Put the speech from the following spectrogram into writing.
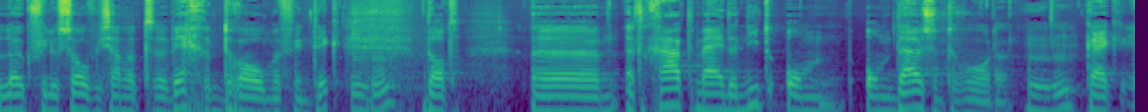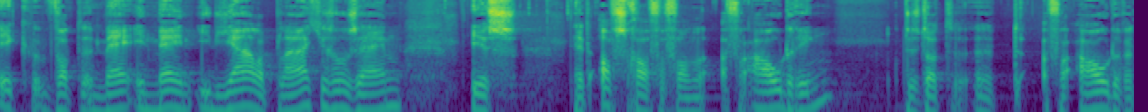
leuk filosofisch aan het wegdromen, vind ik. Mhm. Dat het gaat mij er niet om, om duizend te worden. Mhm. Kijk, ik, wat mijn, in mijn ideale plaatje zou zijn, is het afschaffen van veroudering. Dus dat het verouderen,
